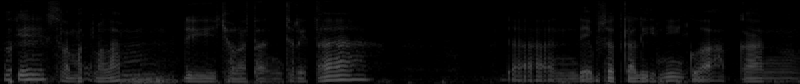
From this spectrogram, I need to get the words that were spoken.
Oke, selamat malam di Coratan Cerita. Dan di episode kali ini gue akan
